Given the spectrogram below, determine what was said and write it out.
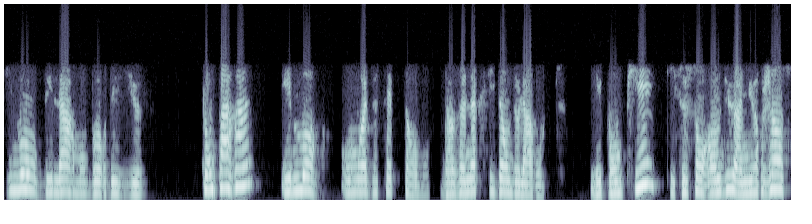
Simon, des larmes au bord des yeux. Ton parrain est mort au mois de septembre dans un accident de la route. Les pompiers, qui se sont rendus en urgence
